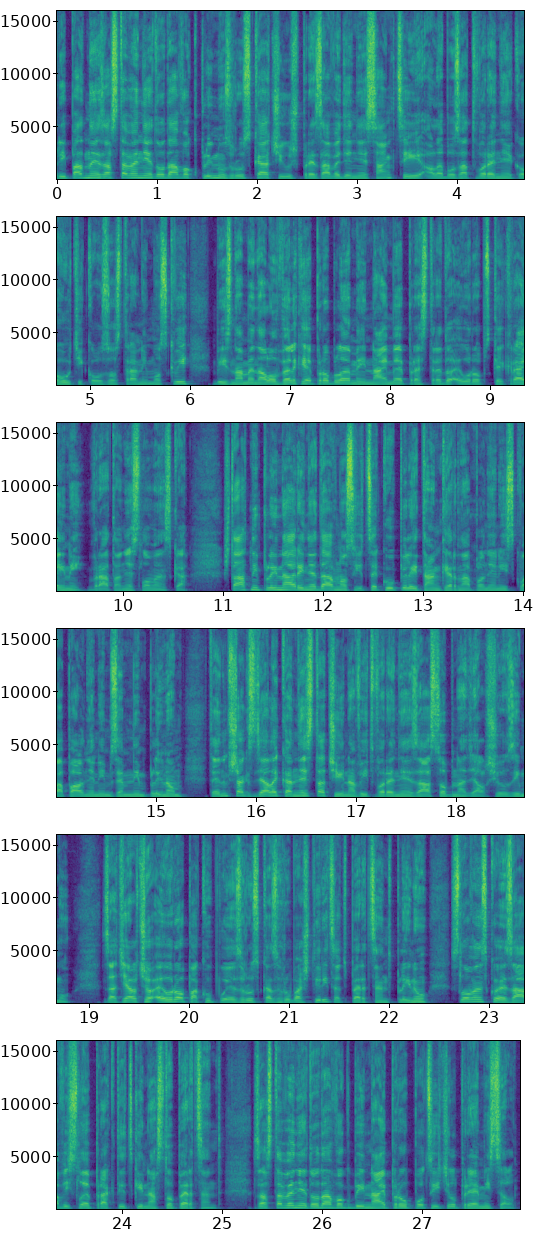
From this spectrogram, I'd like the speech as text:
Prípadné zastavenie dodávok plynu z Ruska, či už pre zavedenie sankcií alebo zatvorenie kohútikov zo strany Moskvy, by znamenalo veľké problémy najmä pre stredoeurópske krajiny, vrátane Slovenska. Štátni plynári nedávno síce kúpili tanker naplnený naplnený skvapalneným zemným plynom. Ten však zďaleka nestačí na vytvorenie zásob na ďalšiu zimu. Zatiaľ čo Európa kupuje z Ruska zhruba 40% plynu, Slovensko je závislé prakticky na 100%. Zastavenie dodávok by najprv pocítil priemysel.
